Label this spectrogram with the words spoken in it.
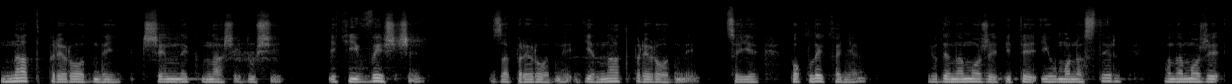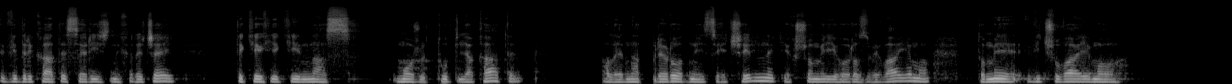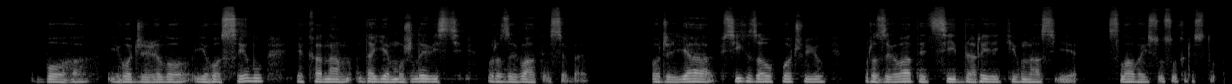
надприродний чинник в нашій душі, який вище за природний, є надприродний. Це є покликання. Людина може піти і в монастир, вона може відрікатися різних речей, таких, які нас можуть тут лякати, але надприродний цей чинник, якщо ми його розвиваємо, то ми відчуваємо Бога, Його джерело, Його силу, яка нам дає можливість розвивати себе. Отже, я всіх заохочую розвивати ці дари, які в нас є. Слава Ісусу Христу!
